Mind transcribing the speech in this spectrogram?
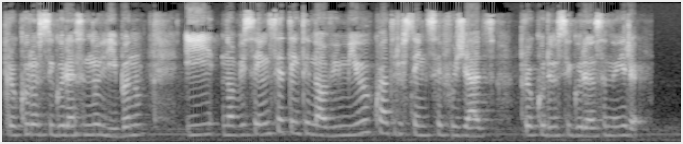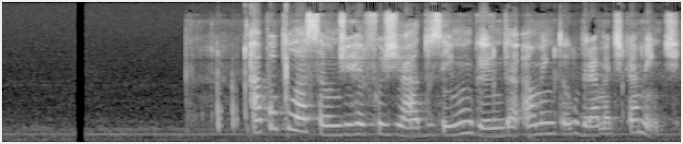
procuram segurança no Líbano e 979.400 refugiados procuram segurança no Irã. A população de refugiados em Uganda aumentou dramaticamente,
